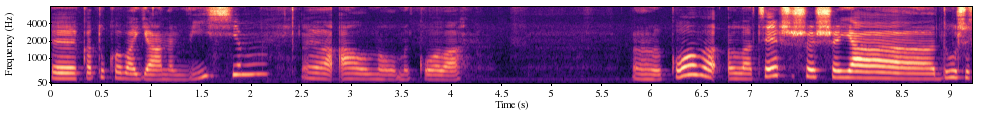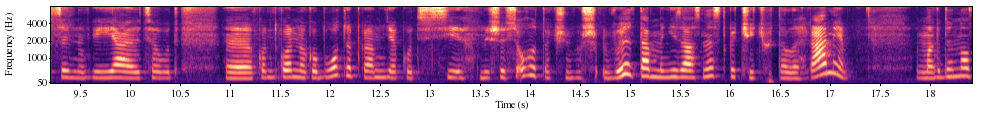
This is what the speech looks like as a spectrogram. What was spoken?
Е, Катукова Яна 8, е, Алло Микола е, Кова. Це що, що я дуже сильно влияю, це от е, контрольна робота, прям як от всі більше всього, так що ви там мені зараз не строчіть в телеграмі. Мардинов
